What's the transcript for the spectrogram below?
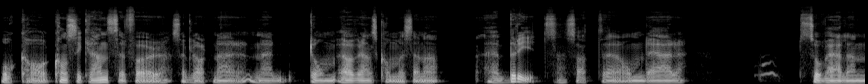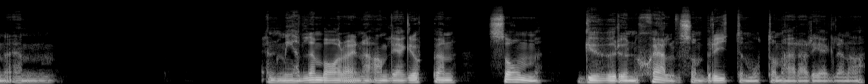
och ha konsekvenser för såklart när, när de överenskommelserna eh, bryts. Så att eh, om det är såväl en, en, en medlem bara i den här andliga gruppen som gurun själv som bryter mot de här reglerna,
